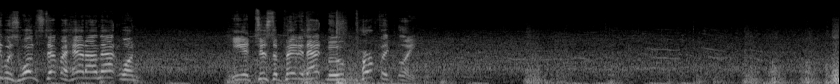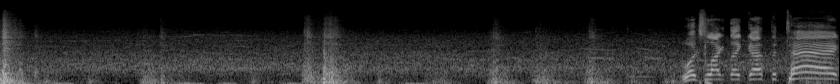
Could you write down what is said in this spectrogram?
He was one step ahead on that one. He anticipated that move perfectly. Looks like they got the tag.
